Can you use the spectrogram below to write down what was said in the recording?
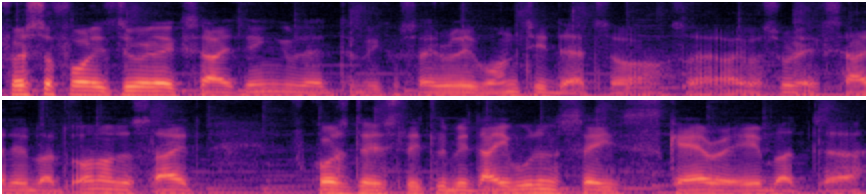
First of all, it's really exciting that because I really wanted that, so, so I was really excited. But on the other side, of course, there's a little bit. I wouldn't say scary, but uh,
